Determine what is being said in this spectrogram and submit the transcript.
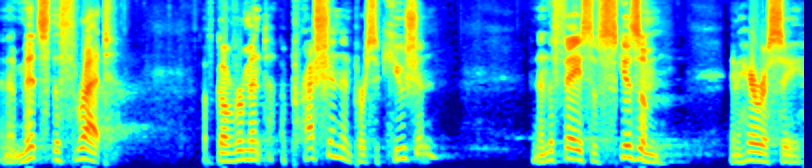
and amidst the threat of government oppression and persecution, and in the face of schism and heresy.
